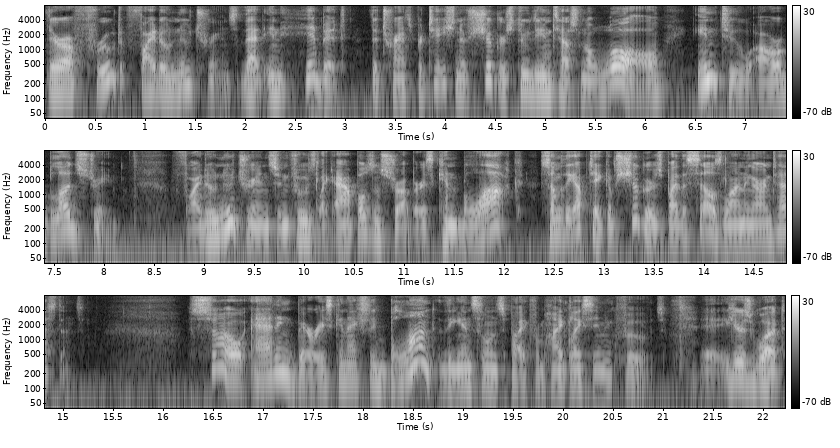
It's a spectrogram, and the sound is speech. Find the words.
there are fruit phytonutrients that inhibit the transportation of sugars through the intestinal wall into our bloodstream. Phytonutrients in foods like apples and strawberries can block some of the uptake of sugars by the cells lining our intestines. So adding berries can actually blunt the insulin spike from high glycemic foods. Uh, here's what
